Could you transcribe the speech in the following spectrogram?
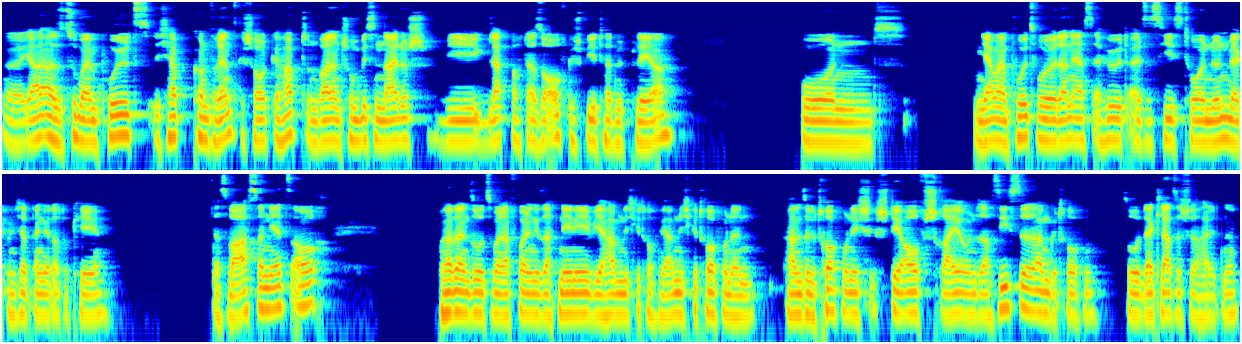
Äh, ja, also zu meinem Puls. Ich habe Konferenz geschaut gehabt und war dann schon ein bisschen neidisch, wie Gladbach da so aufgespielt hat mit Player. Und ja, mein Puls wurde dann erst erhöht, als es hieß Tor in Nürnberg und ich habe dann gedacht, okay, das war's dann jetzt auch. Und habe dann so zu meiner Freundin gesagt, nee, nee, wir haben nicht getroffen, wir haben nicht getroffen. Und dann haben sie getroffen und ich stehe auf, schreie und sag, siehst du, haben getroffen. So der klassische halt, ne?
